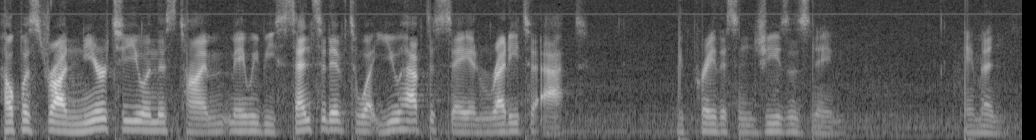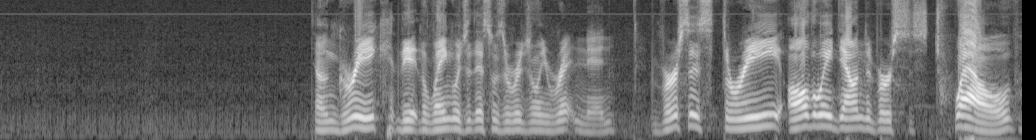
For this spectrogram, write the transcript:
help us draw near to you in this time. May we be sensitive to what you have to say and ready to act. We pray this in Jesus' name. Amen. Now, in Greek, the, the language that this was originally written in, verses 3 all the way down to verses 12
